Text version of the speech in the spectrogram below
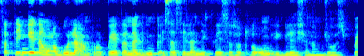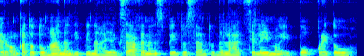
Sa tingin ng mga bulaang propeta, naging kaisa sila ni Kristo sa totoong iglesia ng Diyos. Pero ang katotohanan, ipinahayag sa akin ng Espiritu Santo na lahat sila ay mga ipokrito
